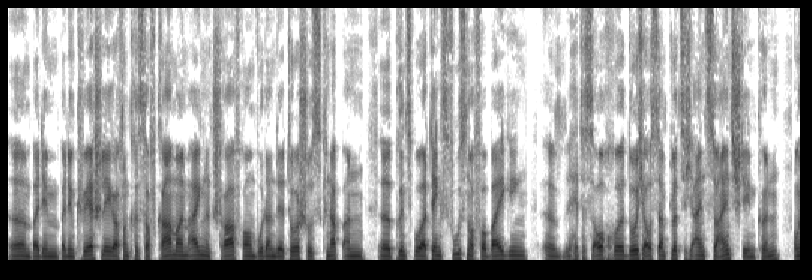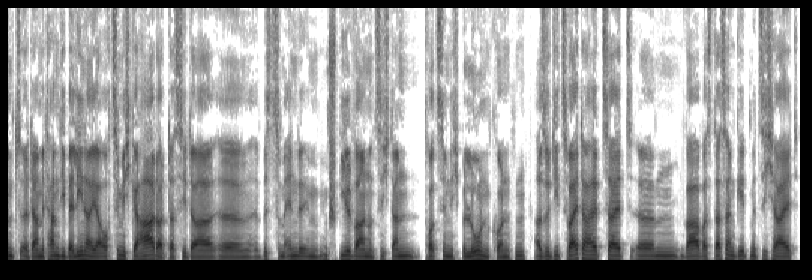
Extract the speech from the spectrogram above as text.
äh, bei dem bei dem Querschläger von Christoph Kramer im eigenen Strafraum, wo dann der Torschuss knapp an äh, Prinz Boatengs Fuß noch vorbeiging, äh, hätte es auch äh, durchaus dann plötzlich eins zu eins stehen können. Und äh, damit haben die Berliner ja auch ziemlich gehadert, dass sie da äh, bis zum Ende im, im Spiel waren und sich dann trotzdem nicht belohnen konnten. Also die zweite Halbzeit ähm, war, was das angeht, mit Sicherheit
